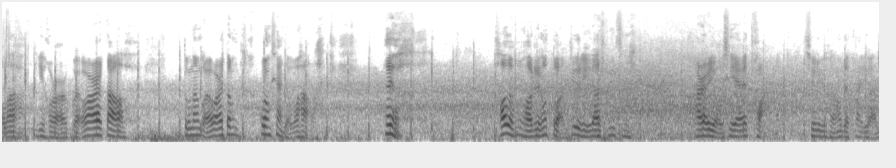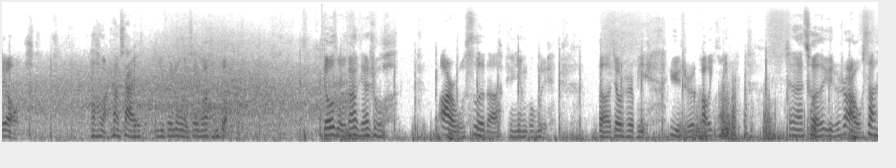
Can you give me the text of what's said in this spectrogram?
走了一会儿，拐弯到东南拐弯灯光线就不好了。哎呀，跑走不跑这种短距离的冲刺，还是有些喘的，心率可能得快一百六了。啊，马上下一一分钟的间隔很短。九组刚结束，二五四的平均功率，呃，就是比阈值高一。现在测的阈值是二五三。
